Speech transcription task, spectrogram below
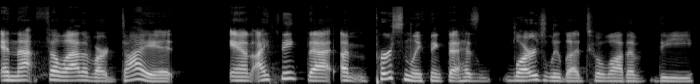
And that fell out of our diet. And I think that, I um, personally think that has largely led to a lot of the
